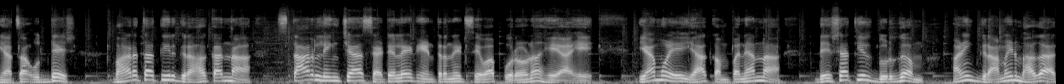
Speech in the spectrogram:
याचा उद्देश भारतातील ग्राहकांना स्टारलिंकच्या सॅटेलाइट इंटरनेट सेवा पुरवणं हे आहे. यामुळे या कंपन्यांना देशातील दुर्गम आणि ग्रामीण भागात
